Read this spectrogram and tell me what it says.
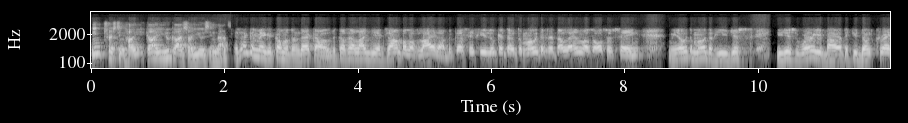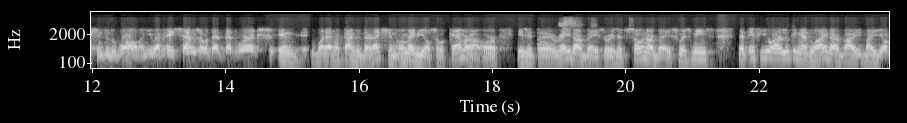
interesting how you guys you guys are using that. If I can make a comment on that, Carl, because I like the example of lidar. Because if you look at automotive, that Alain was also saying, I mean, automotive, you just you just worry about that you don't crash into the wall, and you have a sensor that that works in whatever kind of direction, or maybe also a camera, or is it a radar based, or is it sonar based? Which means that if you are looking at lidar by by your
